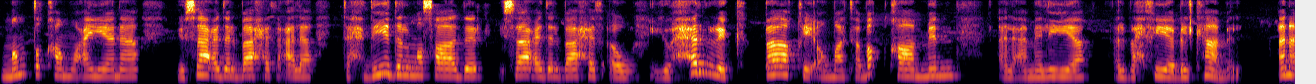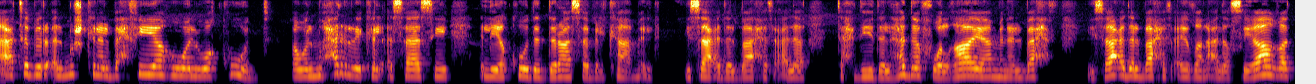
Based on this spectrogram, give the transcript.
منطقة معينة يساعد الباحث على تحديد المصادر يساعد الباحث أو يحرك باقي أو ما تبقى من العملية البحثية بالكامل. أنا أعتبر المشكلة البحثية هو الوقود. أو المحرك الأساسي اللي يقود الدراسة بالكامل. يساعد الباحث على تحديد الهدف والغاية من البحث. يساعد الباحث أيضا على صياغة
